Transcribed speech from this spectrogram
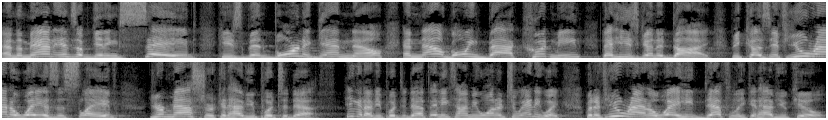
And the man ends up getting saved. He's been born again now. And now going back could mean that he's going to die. Because if you ran away as a slave, your master could have you put to death. He could have you put to death anytime he wanted to anyway. But if you ran away, he definitely could have you killed.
